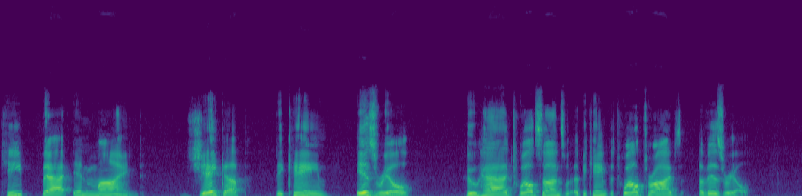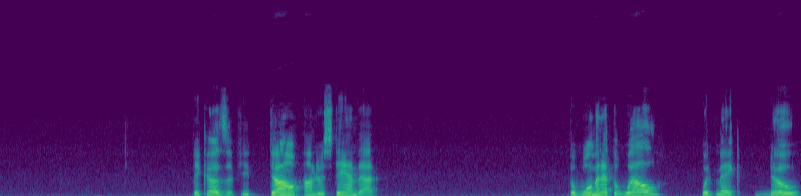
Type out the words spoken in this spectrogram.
keep that in mind. Jacob became Israel, who had 12 sons that became the 12 tribes of Israel. Because if you don't understand that, the woman at the well would make no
